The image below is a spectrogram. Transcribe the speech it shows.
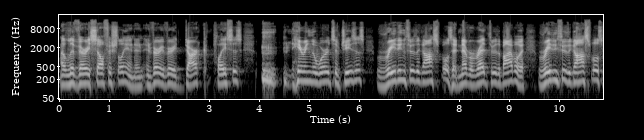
I lived very selfishly and in, in very very dark places. hearing the words of Jesus, reading through the Gospels, had never read through the Bible, but reading through the Gospels,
